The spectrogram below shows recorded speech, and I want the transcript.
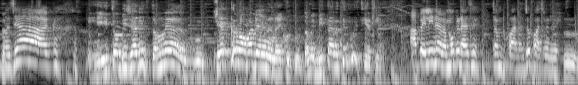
મજાક. એ તો બિચારી તમને ચેક કરવા માટે એને નાખ્યું હતું તમે બીતા નથી કોઈથી એટલે? આ પેલીના રમકડા છે ચંપાના. જો પાછળ રહી. હમ.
